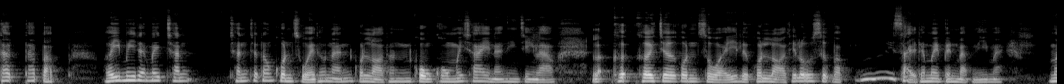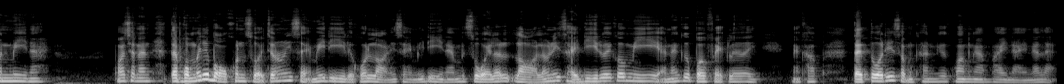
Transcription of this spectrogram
ถ้าถ้าแบบเฮ้ยไม่ได้ไม่ฉันฉันจะต้องคนสวยเท่านั้น คนหล่อเท่านั้นคงคงไม่ใช่นะจริง ๆ แล้วเคเคยเจอคนสวยหรือคนหล่อที่เรารู้สึกแบบนิสัยทำไมเป็นแบบนี้ไหมมันมีนะ เพราะฉะนั้นแต่ผมไม่ได้บอกคนสวยจะต้องนิสัยไม่ดี หรือคนหล่อนิสัยไม่ดีนะสวยแล้วหล่อแล้วนิสัยดีด้วยก็มี อันนั้นคือ perfect เลยนะครับแต่ตัวที่สำคัญคือความงามภายในนั่นแหละ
